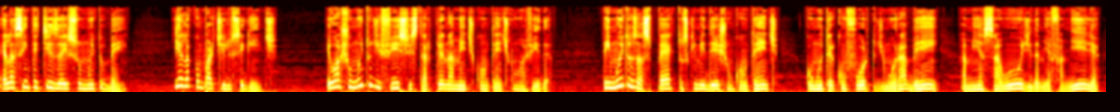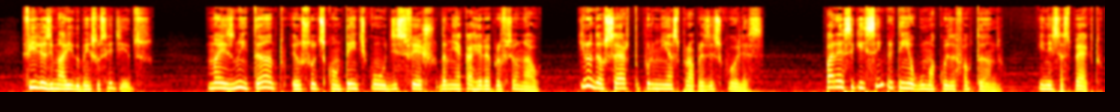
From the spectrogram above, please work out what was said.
ela sintetiza isso muito bem. E ela compartilha o seguinte: Eu acho muito difícil estar plenamente contente com a vida. Tem muitos aspectos que me deixam contente, como ter conforto de morar bem, a minha saúde, da minha família, filhos e marido bem-sucedidos. Mas, no entanto, eu sou descontente com o desfecho da minha carreira profissional, que não deu certo por minhas próprias escolhas. Parece que sempre tem alguma coisa faltando, e nesse aspecto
